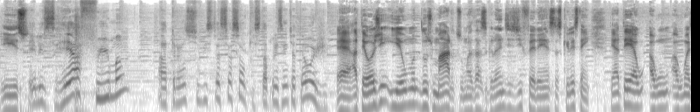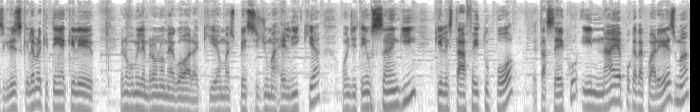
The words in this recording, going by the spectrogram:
Isso. eles reafirmam a transubstanciação, que está presente até hoje. É, até hoje, e é um dos marcos, uma das grandes diferenças que eles têm. Tem até al- algum- algumas igrejas que lembra que tem aquele, eu não vou me lembrar o nome agora, que é uma espécie de uma relíquia onde tem o sangue que ele está feito pó, está seco e na época da quaresma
